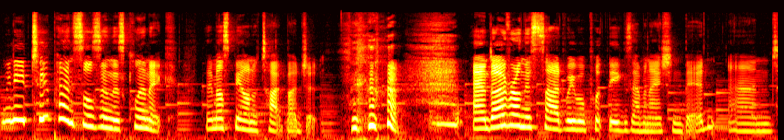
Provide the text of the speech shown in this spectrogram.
We need two pencils in this clinic. They must be on a tight budget. and over on this side, we will put the examination bed and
